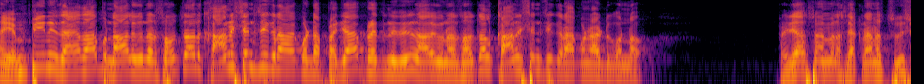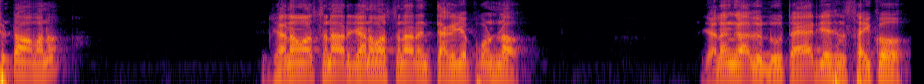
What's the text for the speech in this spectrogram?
ఆ ఎంపీని దాదాపు నాలుగున్నర సంవత్సరాలు కాన్స్టిట్యున్సీకి రాకుండా ప్రజాప్రతినిధిని నాలుగున్నర సంవత్సరాలు కాన్స్టిట్యున్సీకి రాకుండా అడ్డుకున్నావు. ప్రజాస్వామ్యం అసలు ఎక్కడైనా చూసుంటామా మనం? జనం వస్తున్నారు జనం వస్తున్నారు అని తెగ చెప్పుకుంటున్నావు. జనం కాదు నువ్వు తయారు చేసిన సైకో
